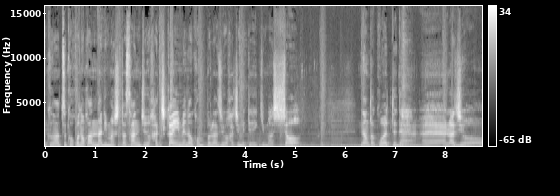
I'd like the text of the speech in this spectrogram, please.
ー、9月9日になりました38回目のコンプラジオを始めていきましょうなんかこうやってね、えー、ラジオ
